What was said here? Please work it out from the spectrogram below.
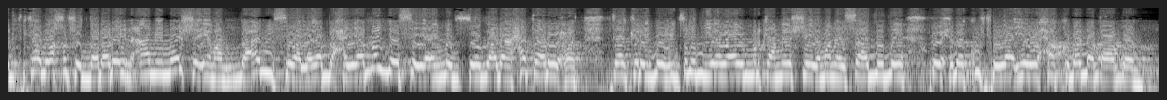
irtikaab akhafi dararayn aanay meesha iman dacadiisi waa laga baxayaa baldeese ay aimadu soo gaadhaan xataa ruuxa taakarayn dee hijradiiya markaa meeshii imanaysa haddii dee ruuxda kufriga iyo waxaa kuba dhaqaaqoon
